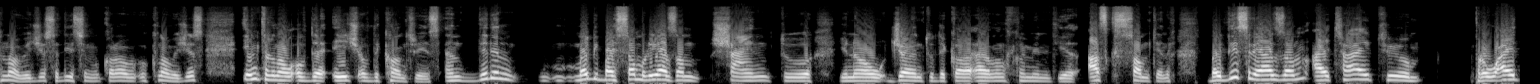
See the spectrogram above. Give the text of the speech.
knowledges, additional knowledges, internal of the age of the countries, and didn't maybe by some reason shine to you know join to the Erlang uh, community ask something by this reason i try to provide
